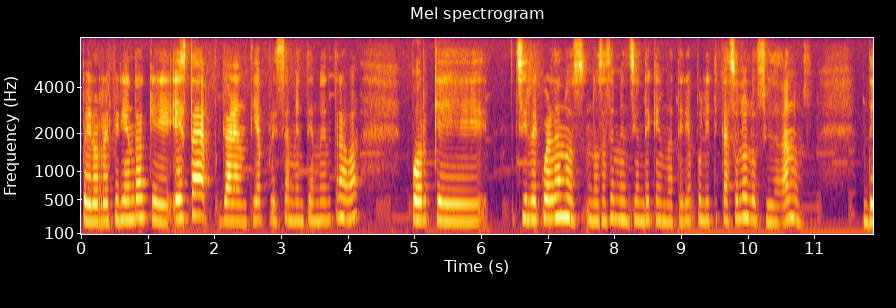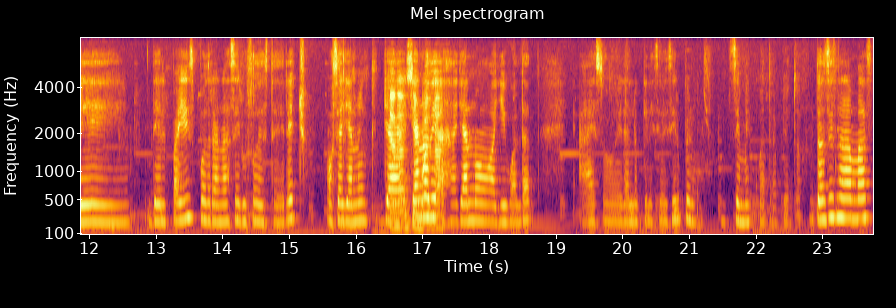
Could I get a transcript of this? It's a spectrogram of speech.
pero refiriendo a que esta garantía precisamente no entraba porque si recuerdan nos, nos hace mención de que en materia política solo los ciudadanos de, del país podrán hacer uso de este derecho. O sea, ya no, ya, ya, no, ya no hay igualdad a eso era lo que les iba a decir, pero se me cuatrapeó todo. Entonces nada más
